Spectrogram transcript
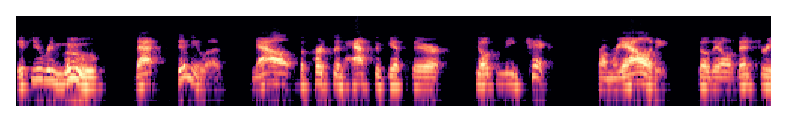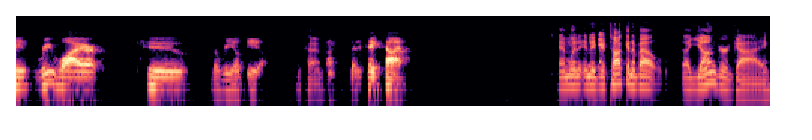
If you remove that stimulus, now the person has to get their dopamine kicks from reality. So they'll eventually rewire to the real deal. Okay. But it takes time. And when and if you're talking about a younger guy,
